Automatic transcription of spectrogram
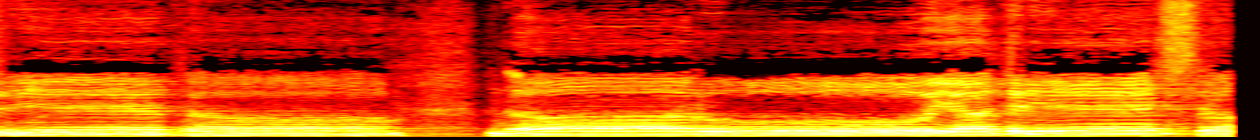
Светом даруй отречься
